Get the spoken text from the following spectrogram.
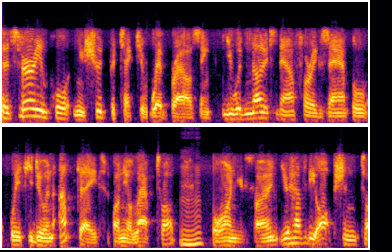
So it's very important. You should protect your web browsing. You would note now, for example, if you do an update on your laptop mm-hmm. or on your phone, you have the option to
